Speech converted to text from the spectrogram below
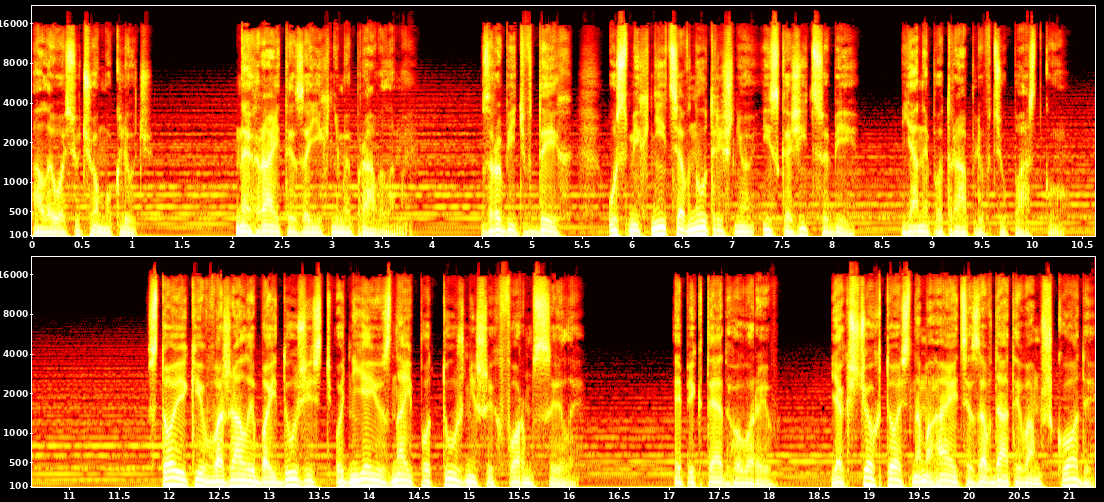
Але ось у чому ключ. Не грайте за їхніми правилами. Зробіть вдих, усміхніться внутрішньо і скажіть собі: я не потраплю в цю пастку. Стоїки вважали байдужість однією з найпотужніших форм сили. Епіктет говорив: якщо хтось намагається завдати вам шкоди,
